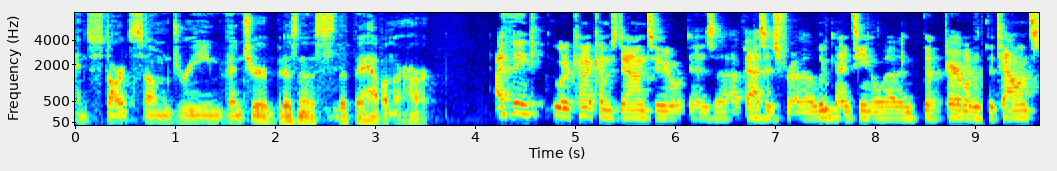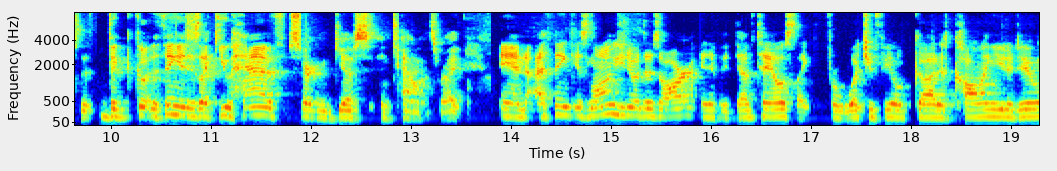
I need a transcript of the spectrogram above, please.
and start some dream venture business that they have on their heart? I think what it kind of comes down to is a, passage for uh, Luke nineteen eleven, the parable of the talents. The, the the thing is, is like you have certain gifts and talents, right? And I think as long as you know what those are, and if it dovetails like for what you feel God is calling you to do,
